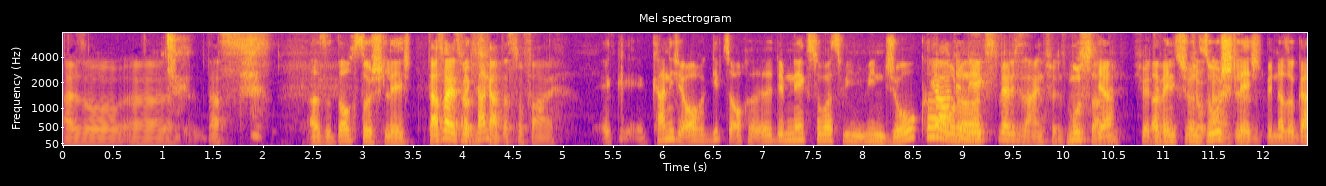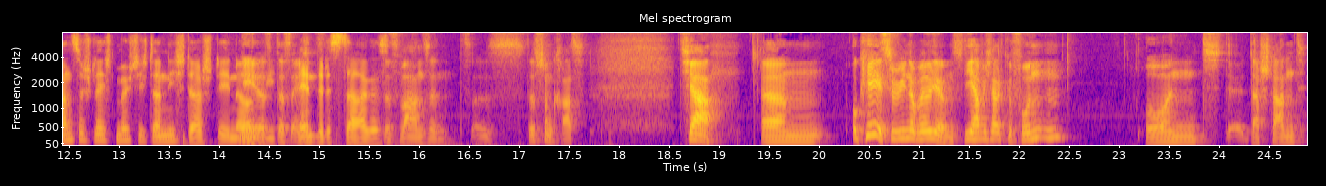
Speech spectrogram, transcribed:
Also, äh, das, Also doch so schlecht. das war jetzt Aber wirklich kann- katastrophal. Äh, Kann ich auch, gibt es auch äh, demnächst sowas wie, wie ein Joker? Ja, oder? demnächst werde ich es einführen. Muss sein. Ja, Ich Weil wenn ich schon einen so Joker schlecht einführen. bin, also ganz so schlecht möchte ich dann nicht dastehen. Nee, das- das ist echt- Ende des Tages. Das ist Wahnsinn. Das ist, das ist schon krass. Tja, ähm, okay, Serena Williams, die habe ich halt gefunden. Und äh, da stand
